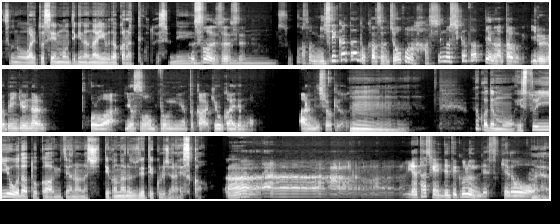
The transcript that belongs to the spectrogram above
その割と専門的な内容だからってことですよね。そうです、そうです。んそうまあ、か。その見せ方とか、その情報の発信の仕方っていうのは多分いろいろ勉強になるところは、よその分野とか業界でもあるんでしょうけどうね。ん。なんかでも SEO だとかみたいな話って必ず出てくるじゃないですか。ああ、いや、確かに出てくるんですけど、はいはい。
